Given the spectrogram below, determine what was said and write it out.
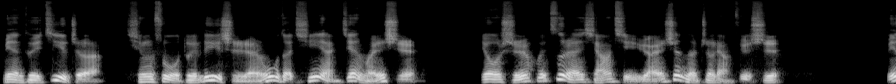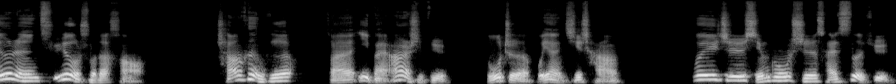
面对记者倾诉对历史人物的亲眼见闻时，有时会自然想起元慎的这两句诗。名人曲友说得好：“《长恨歌》凡一百二十句，读者不厌其长；微之行宫诗才四句，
